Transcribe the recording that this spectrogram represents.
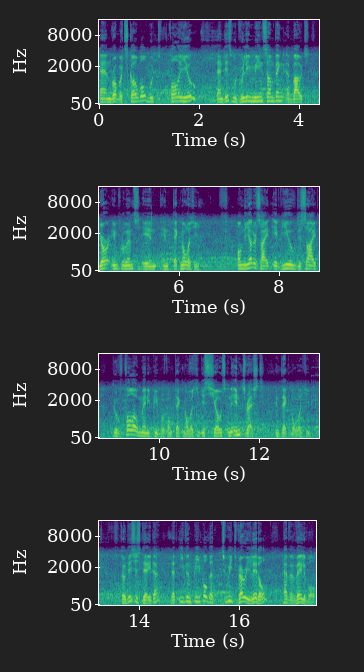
and Robert Scoble would follow you, then this would really mean something about your influence in, in technology. On the other side, if you decide to follow many people from technology, this shows an interest in technology. So this is data that even people that tweet very little have available,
